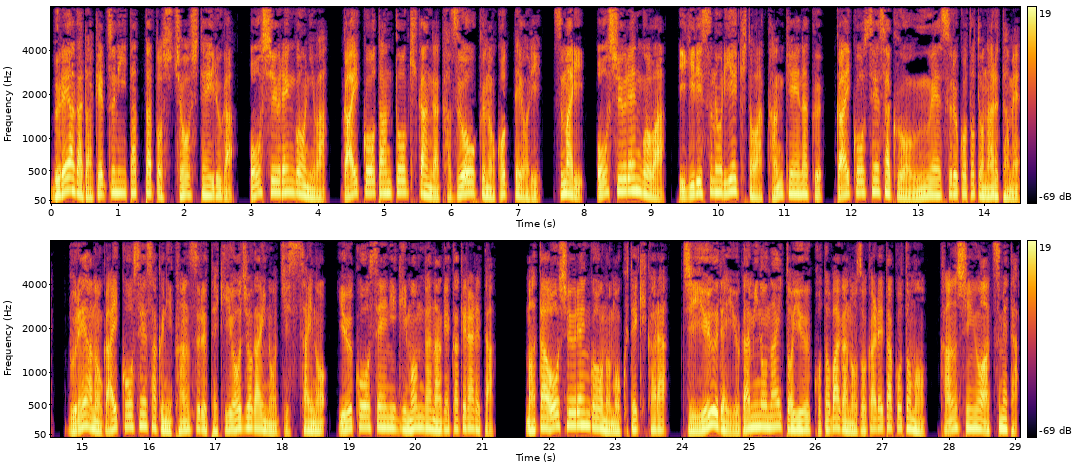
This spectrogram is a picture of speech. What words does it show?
ブレアが妥結に至ったと主張しているが、欧州連合には外交担当機関が数多く残っており、つまり、欧州連合は、イギリスの利益とは関係なく、外交政策を運営することとなるため、ブレアの外交政策に関する適用除外の実際の有効性に疑問が投げかけられた。また欧州連合の目的から、自由で歪みのないという言葉が除かれたことも、関心を集めた。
